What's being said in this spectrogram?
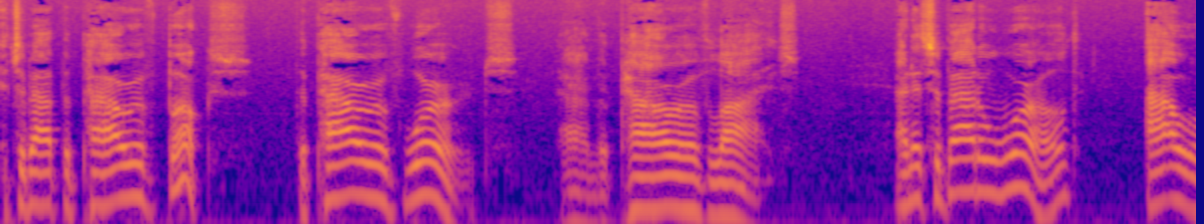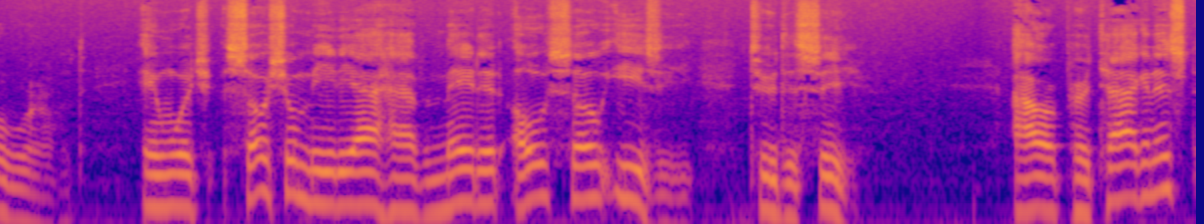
It's about the power of books, the power of words, and the power of lies. And it's about a world, our world, in which social media have made it oh so easy to deceive. Our protagonist,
